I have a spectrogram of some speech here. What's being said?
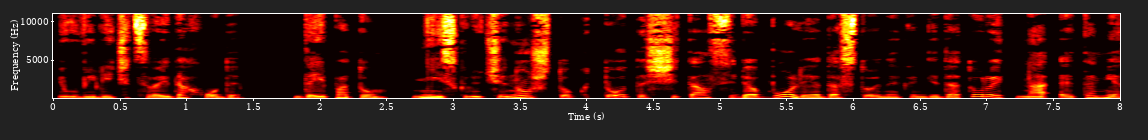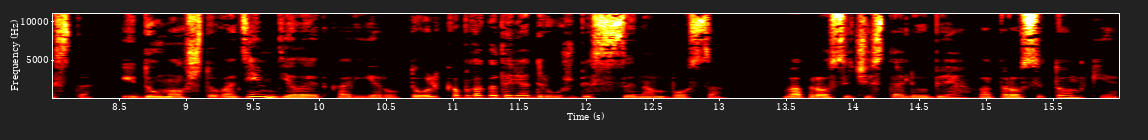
и увеличит свои доходы. Да и потом, не исключено, что кто-то считал себя более достойной кандидатурой на это место и думал, что Вадим делает карьеру только благодаря дружбе с сыном босса. Вопросы честолюбия, вопросы тонкие.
